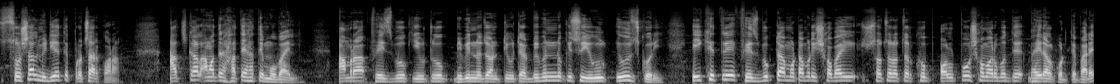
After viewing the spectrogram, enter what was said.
সোশ্যাল মিডিয়াতে প্রচার করা। আজকাল আমাদের হাতে হাতে মোবাইল। আমরা ফেসবুক ইউটিউব বিভিন্ন জন টুইটার বিভিন্ন কিছু ইউ- ইউজ করি। এই ক্ষেত্রে ফেসবুকটা মোটামুটি সবাই সচরাচর খুব অল্প সময়ের মধ্যে ভাইরাল করতে পারে।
